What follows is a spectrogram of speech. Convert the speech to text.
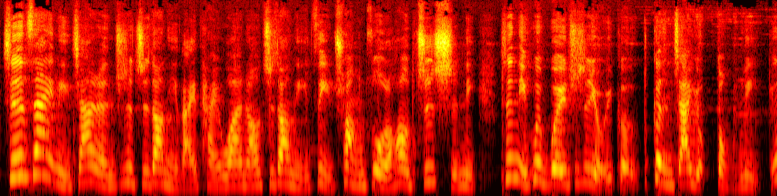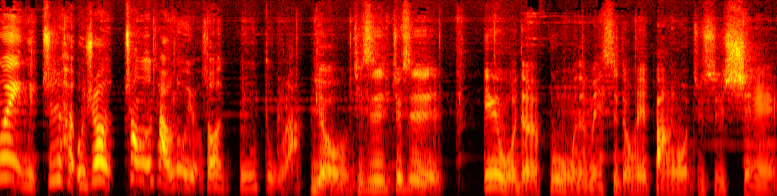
其实，在你家人就是知道你来台湾，然后知道你自己创作，然后支持你，其实你会不会就是有一个更加有动力？因为你就是很，我觉得创作这条路有时候很孤独啦。有，其实就是因为我的父母呢，每次都会帮我就是 share，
